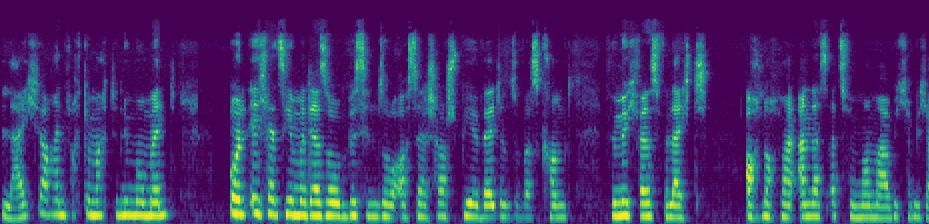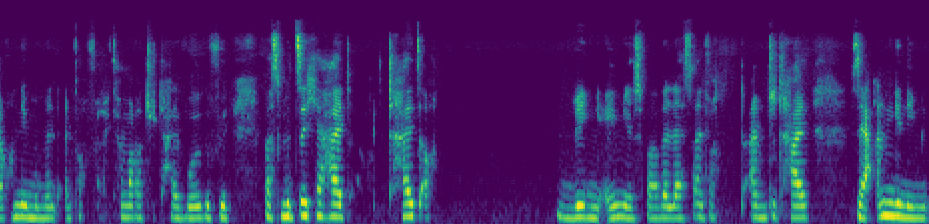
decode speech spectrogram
leicht auch einfach gemacht in dem Moment. Und ich als jemand, der so ein bisschen so aus der Schauspielwelt und sowas kommt, für mich war das vielleicht auch nochmal anders als für Mama, aber ich habe mich auch in dem Moment einfach vor der Kamera total wohl gefühlt, was mit Sicherheit teils auch wegen Amy's war, weil er es einfach einem total sehr angenehm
